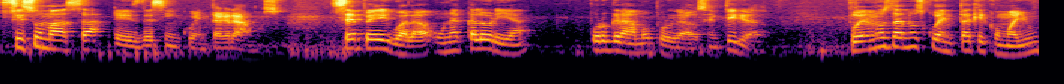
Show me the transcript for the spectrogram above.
si su masa es de 50 gramos. Cp igual a una caloría por gramo por grado centígrado. Podemos darnos cuenta que como hay un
